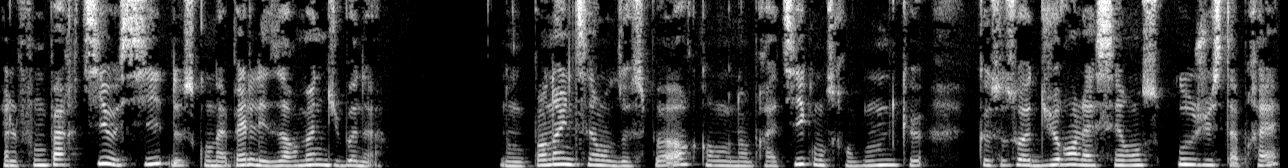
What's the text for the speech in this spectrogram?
Elles font partie aussi de ce qu'on appelle les hormones du bonheur. Donc pendant une séance de sport, quand on en pratique, on se rend compte que que ce soit durant la séance ou juste après,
